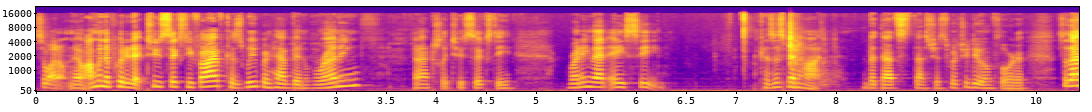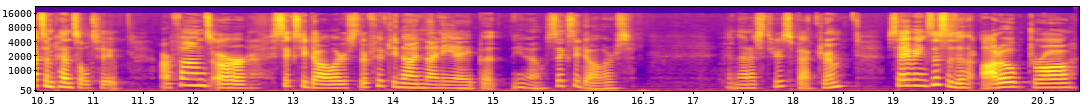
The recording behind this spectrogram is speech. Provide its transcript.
So I don't know. I'm going to put it at 265 because we would have been running, actually 260, running that AC because it's been hot. But that's that's just what you do in Florida. So that's in pencil too. Our phones are $60. They're $59.98, but you know, $60. And that is through Spectrum. Savings, this is an auto draw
